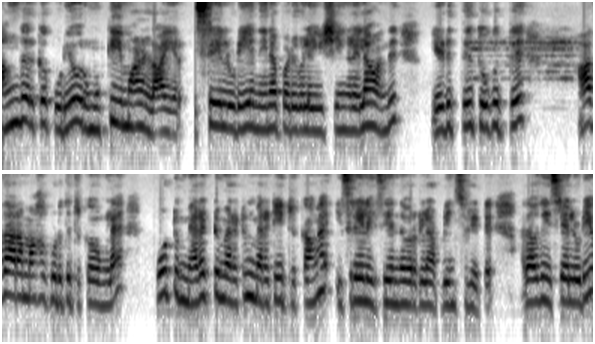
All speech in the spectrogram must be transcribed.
அங்க இருக்கக்கூடிய ஒரு முக்கியமான லாயர் இஸ்ரேலுடைய இந்த இனப்படுகொலை விஷயங்களை எல்லாம் வந்து எடுத்து தொகுத்து ஆதாரமாக கொடுத்துட்டு இருக்கவங்கள போட்டு மிரட்டு மிரட்டுன்னு மிரட்டிட்டு இருக்காங்க. இஸ்ரேலை சேர்ந்தவர்கள் அப்படின்னு சொல்லிட்டு. அதாவது இஸ்ரேலுடைய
